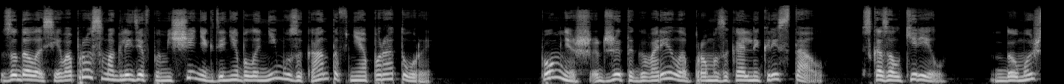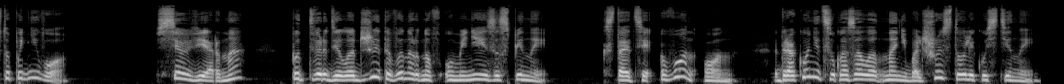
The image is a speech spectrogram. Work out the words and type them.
Задалась я вопросом, оглядев помещение, где не было ни музыкантов, ни аппаратуры. «Помнишь, Джита говорила про музыкальный кристалл?» — сказал Кирилл. «Думаю, что под него». «Все верно», — подтвердила Джита, вынырнув у меня из-за спины. «Кстати, вон он». Драконица указала на небольшой столик у стены.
